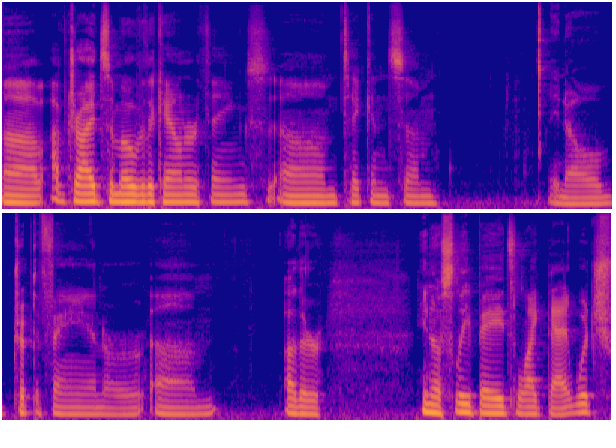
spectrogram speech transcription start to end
Uh, I've tried some over-the-counter things, um, taken some, you know, tryptophan or um, other, you know, sleep aids like that, which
